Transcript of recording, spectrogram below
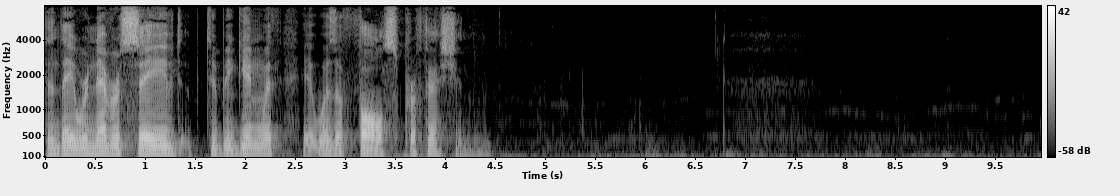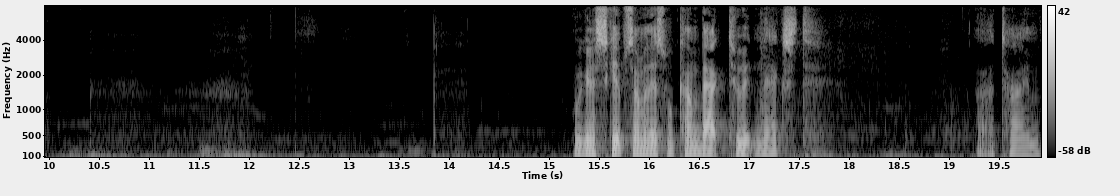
then they were never saved to begin with. It was a false profession. We're going to skip some of this. We'll come back to it next uh, time.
